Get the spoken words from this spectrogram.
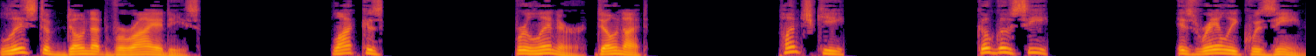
List of donut varieties. Latkes. Berliner donut. Punchki. Gogosi. Israeli cuisine.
